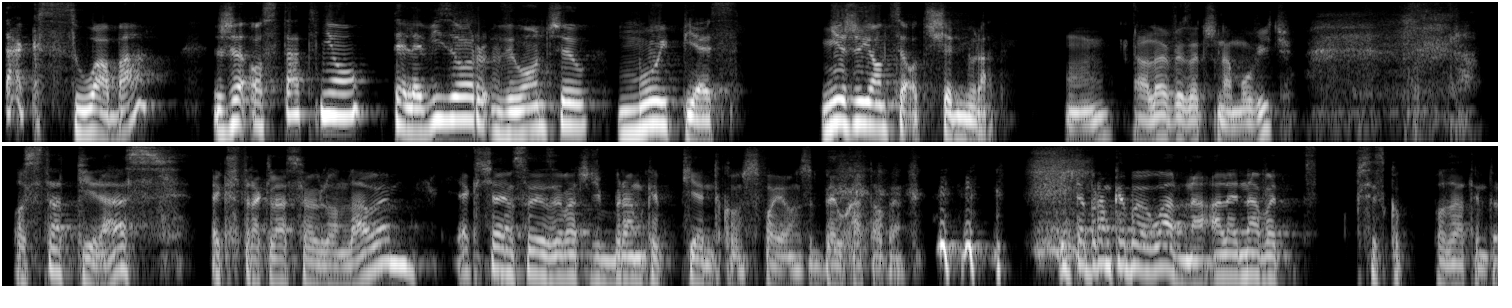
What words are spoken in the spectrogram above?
tak słaba, że ostatnio telewizor wyłączył mój pies, nieżyjący od 7 lat. Mm, a lewy zaczyna mówić. Ostatni raz ekstraklasę oglądałem, jak chciałem sobie zobaczyć bramkę piętką swoją z Bełchatowem. I ta bramka była ładna, ale nawet wszystko poza tym to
